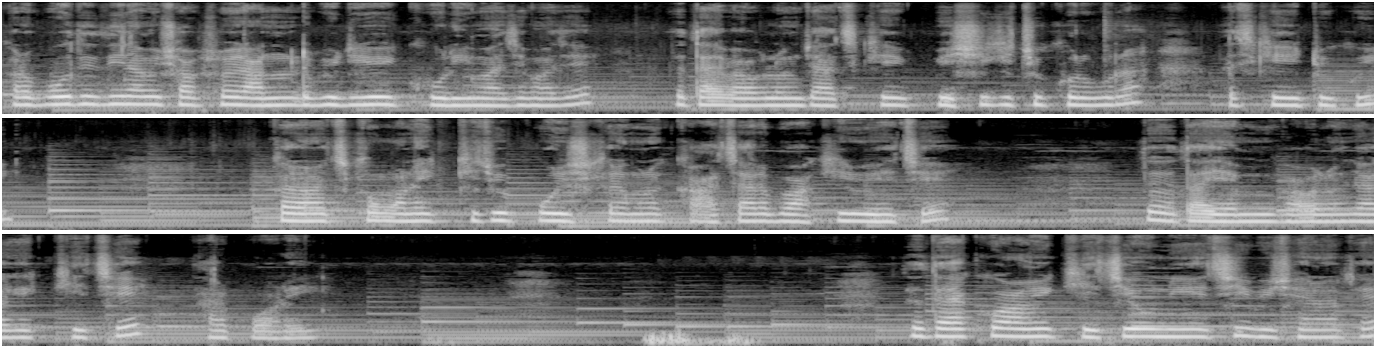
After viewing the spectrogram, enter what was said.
কারণ প্রতিদিন আমি সবসময় রান্নার ভিডিওই করি মাঝে মাঝে। তো তাই ভাবলাম যে আজকে বেশি কিছু করব না, আজকে এইটুকুই। কারণ আজকে অনেক কিছু পরিষ্কার মানে কাচার বাকি রয়েছে। তো তাই আমি ভাবলাম যে আগে কেচে তারপরেই তো দেখো আমি কেচেও নিয়েছি বিছানাতে।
